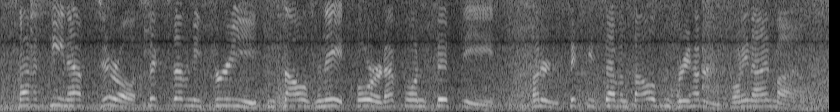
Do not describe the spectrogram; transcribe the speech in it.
17 F0 673 2008 Ford F-150 167,329 miles.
